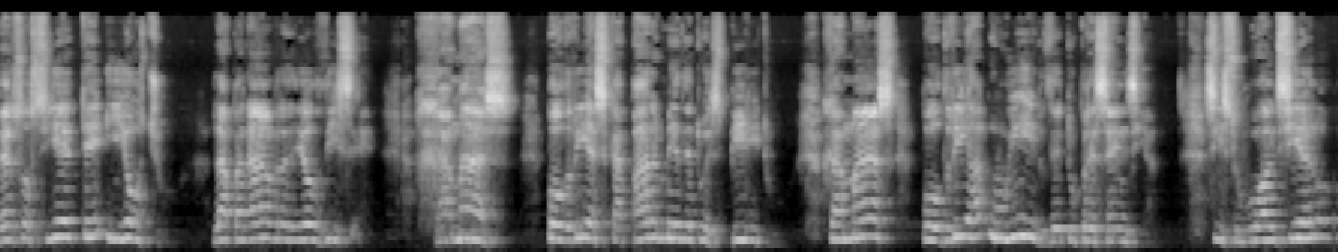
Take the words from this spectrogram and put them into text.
versos 7 y 8, la palabra de Dios dice, jamás podría escaparme de tu espíritu, jamás podría huir de tu presencia. Si subo al cielo,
